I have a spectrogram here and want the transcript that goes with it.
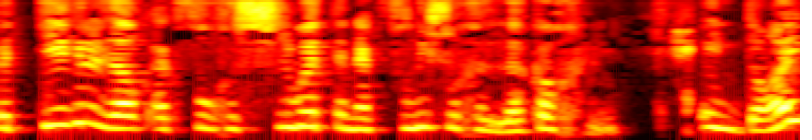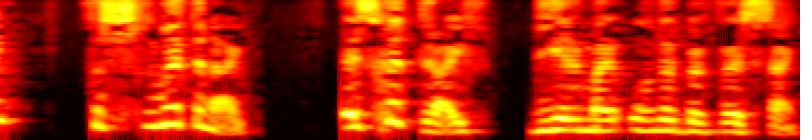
beteken dit dalk ek voel geslote en ek voel nie so gelukkig nie. En daai geslotenheid is gedryf deur my onderbewussyn.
